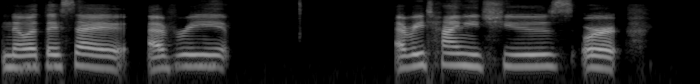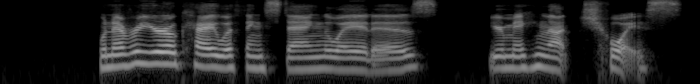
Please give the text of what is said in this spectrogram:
know what they say, every every time you choose or whenever you're okay with things staying the way it is, you're making that choice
